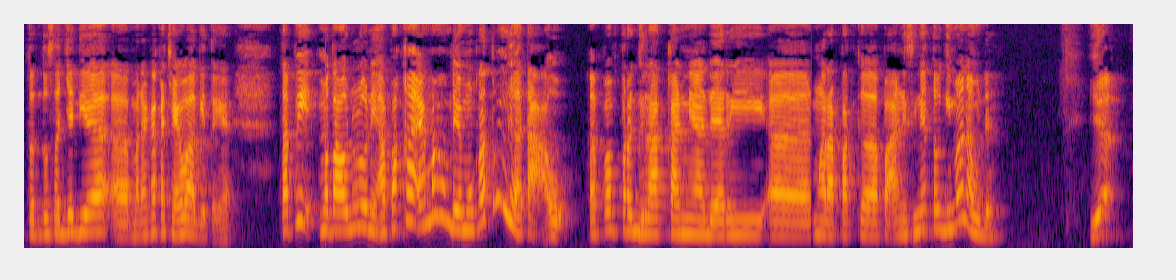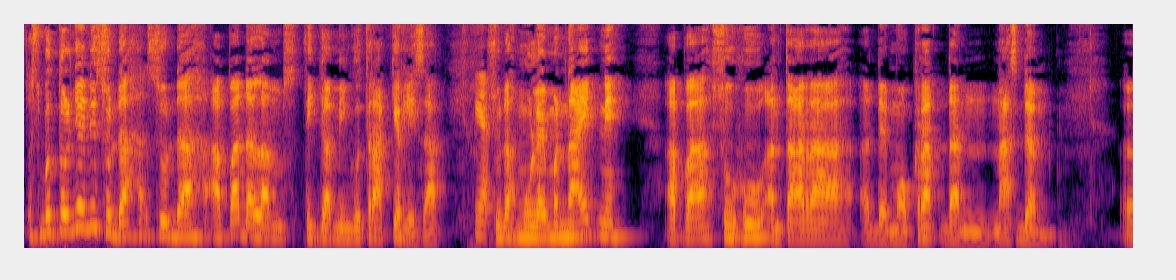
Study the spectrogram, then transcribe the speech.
tentu saja dia uh, mereka kecewa gitu ya. Tapi mau tahu dulu nih, apakah emang Demokrat tuh nggak tahu apa pergerakannya dari uh, merapat ke Pak Anies ini atau gimana udah? Ya, sebetulnya ini sudah sudah apa dalam tiga minggu terakhir, Lisa, ya. sudah mulai menaik nih apa suhu antara Demokrat dan Nasdem. E,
